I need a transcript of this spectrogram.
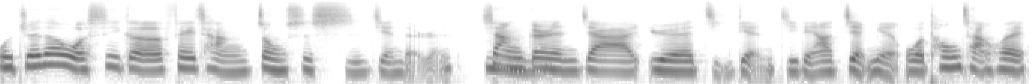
我觉得我是一个非常重视时间的人，像跟嗯人家约几点几点要见面，我通常会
